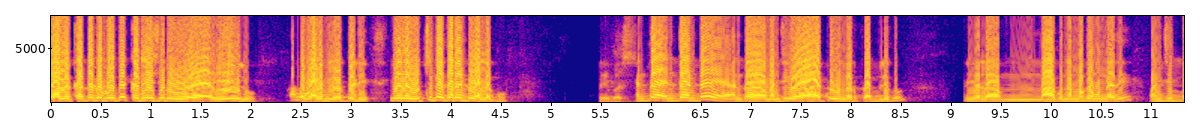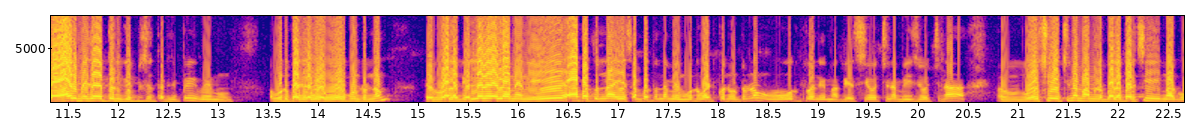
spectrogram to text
వాళ్ళు కట్టకపోతే కట్ చేసారు ఏఈలు. వాళ్ళ వాళ్ళ మీద ఒత్తిడి. ఇవాళ ఉచిత కరెంటు వాళ్ళకు. ఎంత ఎంత అంటే అంత మంచిగా హ్యాపీగా ఉన్నారు పబ్లిక్. ఇలా మాకు నమ్మకం ఉన్నది. మంచి భారీ మెజారిటీతో గెలిపిస్తారని చెప్పి మేము ఊరు ప్రజలు కూడా కోరుకుంటున్నాం. రేపు వాళ్ళకి వెళ్ళవేళ మేము ఏ ఆపద ఉన్నా ఏ సంపద ఉన్నా మేము ఊరిని పట్టుకొని ఉంటున్నాం. ఊరితో మాకు ఎస్సీ వచ్చినా బీసీ వచ్చినా ఓసీ వచ్చినా మమ్మల్ని బలపరిచి మాకు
